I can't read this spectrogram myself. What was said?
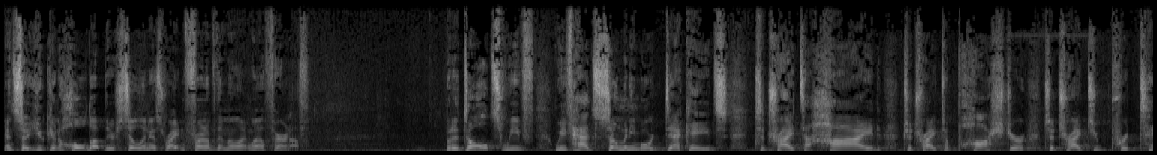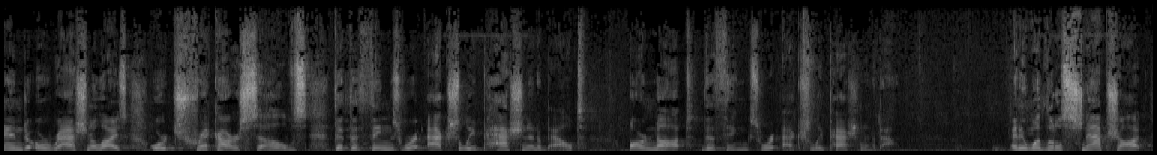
And so you can hold up their silliness right in front of them and, like, well, fair enough. But adults, we've, we've had so many more decades to try to hide, to try to posture, to try to pretend or rationalize or trick ourselves that the things we're actually passionate about are not the things we're actually passionate about. And in one little snapshot,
